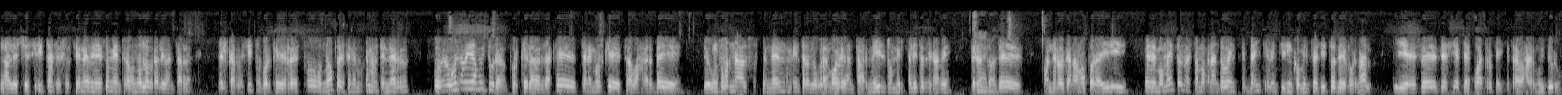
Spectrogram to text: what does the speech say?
la lechecita, se sostiene de eso mientras uno logra levantar el cafecito, porque el resto, no, pues tenemos que mantener pues, una vida muy dura, porque la verdad que tenemos que trabajar de, de un fornal, sostenernos mientras logramos levantar mil, dos mil palitos de café, pero Claro. entonces cuando nos ganamos por ahí en el momento nos estamos ganando 20, 20 25 mil pesitos de jornal y eso es de 7 a 4 que hay que trabajar muy duro.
